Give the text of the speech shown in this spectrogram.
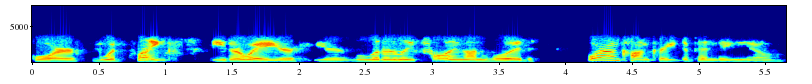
or wood planks. Either way, you're you're literally falling on wood or on concrete, depending. You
